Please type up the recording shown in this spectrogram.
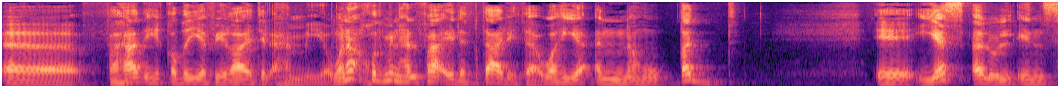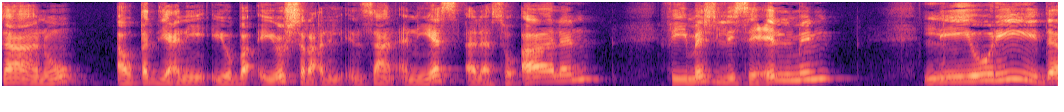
آه، فهذه قضية في غاية الأهمية. ونأخذ منها الفائدة الثالثة وهي أنه قد آه، يسأل الإنسان أو قد يعني يشرع للإنسان أن يسأل سؤالا في مجلس علم ليريد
